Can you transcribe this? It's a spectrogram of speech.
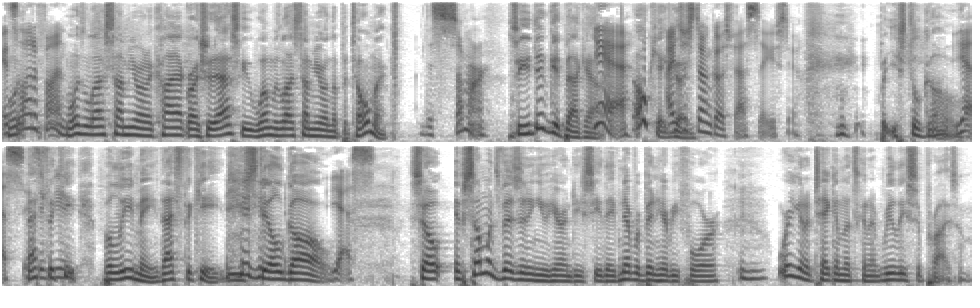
It's When- a lot of fun. When was the last time you were on a kayak? Or I should ask you, when was the last time you were on the Potomac? This summer. So you did get back out. Yeah. Okay. I just don't go as fast as I used to. But you still go. Yes, That's the you- key. Believe me, that's the key. You still go. yes. So if someone's visiting you here in DC, they've never been here before, Mhm. where are you going to take them that's going to really surprise them?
